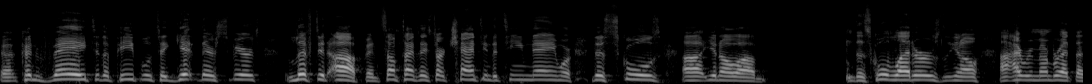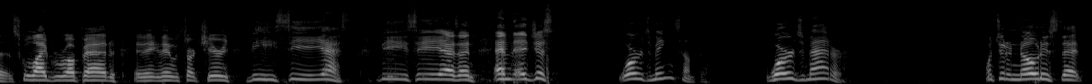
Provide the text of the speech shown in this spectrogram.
uh, convey to the people to get their spirits lifted up. And sometimes they start chanting the team name or the school's, uh, you know, um, the school letters, you know, I remember at the school I grew up at, they, they would start cheering VCS, VCS, and and it just words mean something. Words matter. I want you to notice that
